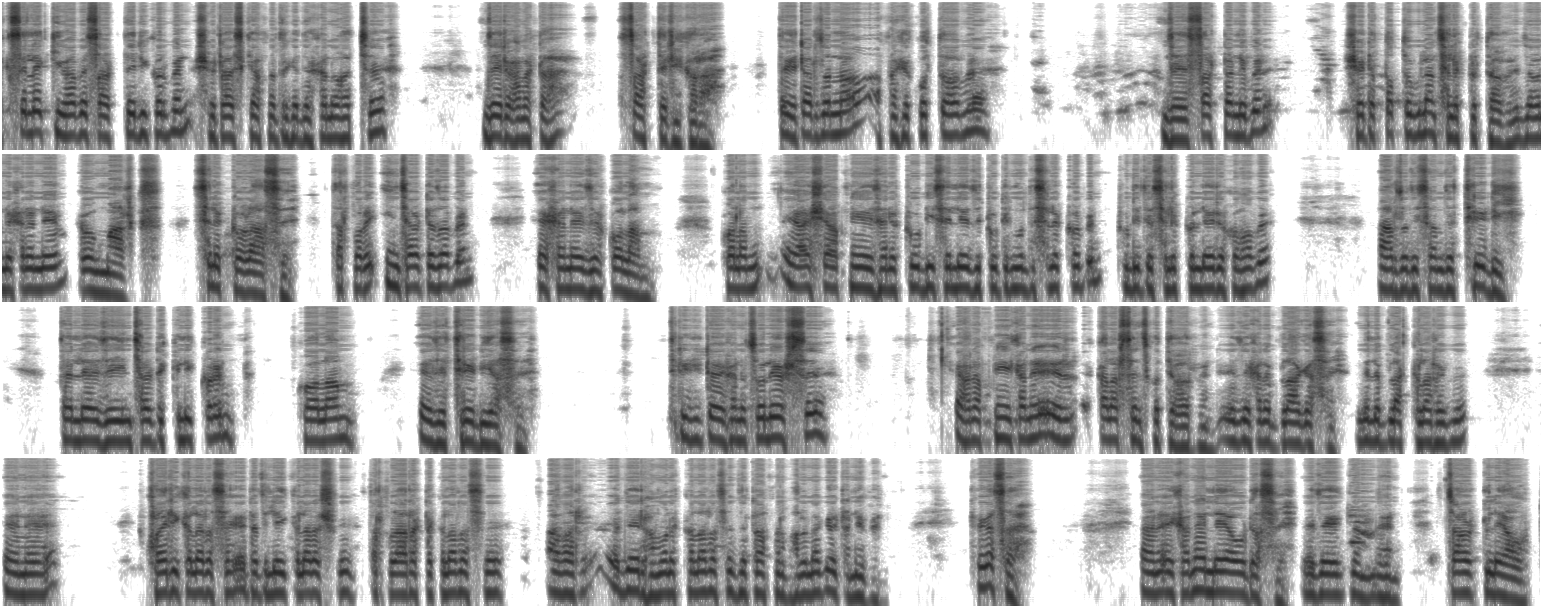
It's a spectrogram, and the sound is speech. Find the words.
এক্সেলে কীভাবে চার্ট তৈরি করবেন সেটা আজকে আপনাদেরকে দেখানো হচ্ছে যে এরকম একটা চার্ট তৈরি করা। তো এটার জন্য আপনাকে করতে হবে যে চার্টটা নেবেন সেটা তথ্যগুলো সিলেক্ট করতে হবে। যেমন এখানে নেম এবং মার্কস সিলেক্ট করা আছে। তারপরে ইনসার্টে যাবেন, এখানে যে কলাম কলাম এসে আপনি এখানে টু ডি সেলে যে টুটির মধ্যে সিলেক্ট করবেন টু ডিতে সিলেক্ট করলে এরকম হবে। আর যদি চান যে থ্রি ডি তাহলে যে ইনসার্টে ক্লিক করেন, কলাম, এই যে থ্রি ডি আছে। থ্রি ডিটা এখানে চলে আসছে। এখন আপনি এখানে এর কালার চেঞ্জ করতে পারবেন। এই যে এখানে ব্ল্যাক আছে, দিলে ব্ল্যাক কালার হইবে। এনে খয়েরি কালার আছে, এটা দিলে এই কালার আসবে। তারপরে আর একটা কালার আছে, আবার এদের অনেক কালার আছে, যেটা আপনার ভালো লাগে, এটা নেবেন। ঠিক আছে? এখানে লেআউট আছে। এই যে দেখেন চার্ট লেআউট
